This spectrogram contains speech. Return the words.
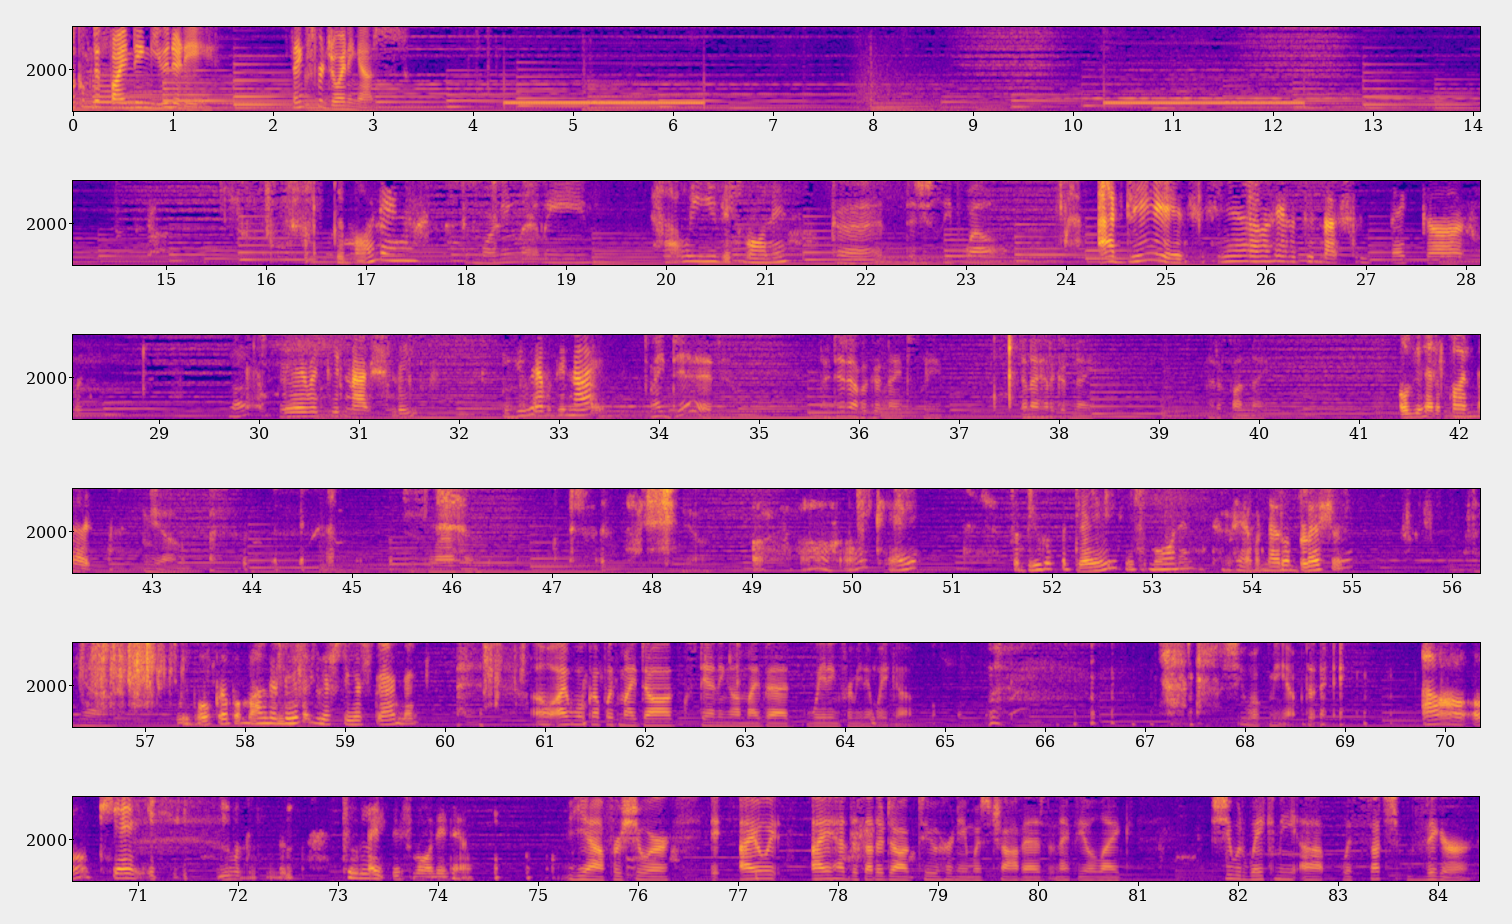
Welcome to Finding Unity. Thanks for joining us. Good morning. Good morning, Lurlene. How are you this morning? Good. Did you sleep well? I did. Yeah, I had a good night's sleep. Thank God for Very good night's sleep. Did you have a good night? I did. I did have a good night's sleep. And I had a good night. I had a fun night. Oh, you had a fun night. Yeah. Just laughing. Yeah. Oh, okay. It's a beautiful day this morning. Have another blessing. We woke up among the living. We're still standing. Oh, I woke up with my dog standing on my bed waiting for me to wake up. she woke me up today. Oh, okay. You was too late this morning, huh? Yeah, for sure. It, I always, I had this other dog too. Her name was Chavez, and I feel like she would wake me up with such vigor.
